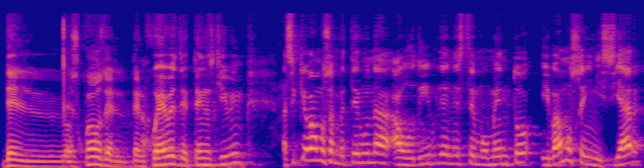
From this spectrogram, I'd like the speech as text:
los juegos del, del, jueves de Thanksgiving. Así que vamos a meter una audible en este momento y vamos a iniciar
